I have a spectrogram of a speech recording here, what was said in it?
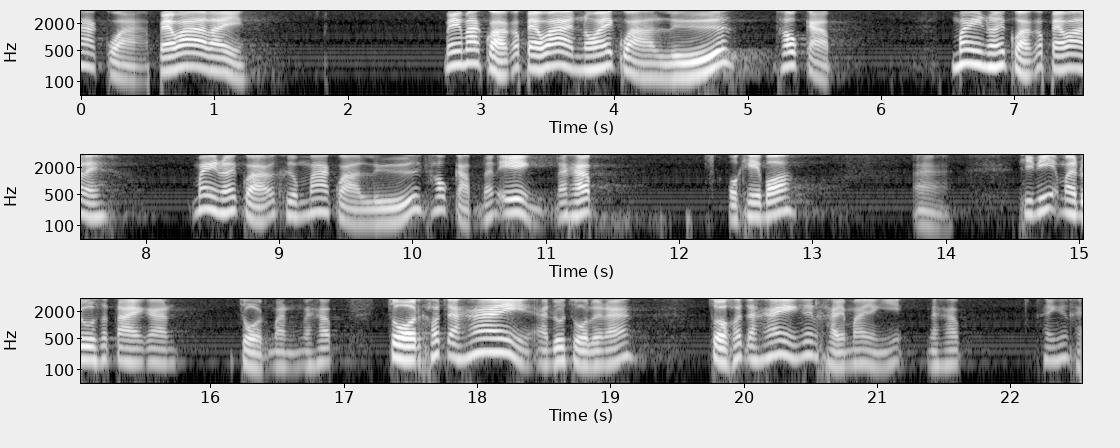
มากกว่า แปลว่าอะไร ไม่มากกว่าก็แปลว่า น้อยกว่า หรือเท่ากับ ไม่น้อยกว่าก็แปลว่าอะไร ไม่น้อยกว่าก็คือมากกว่า หรือเท่ากับนั่นเองนะครับ โอเคบออ่าทีนี้มาดูสไตล์การโจทย์มันนะครับ โจทย์เขาจะให้อ่าดูโจทย์เลยนะ โจทย์เขาจะให้เงื่อนไขมาอย่างนี้นะครับ ให้เงื่อนไข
